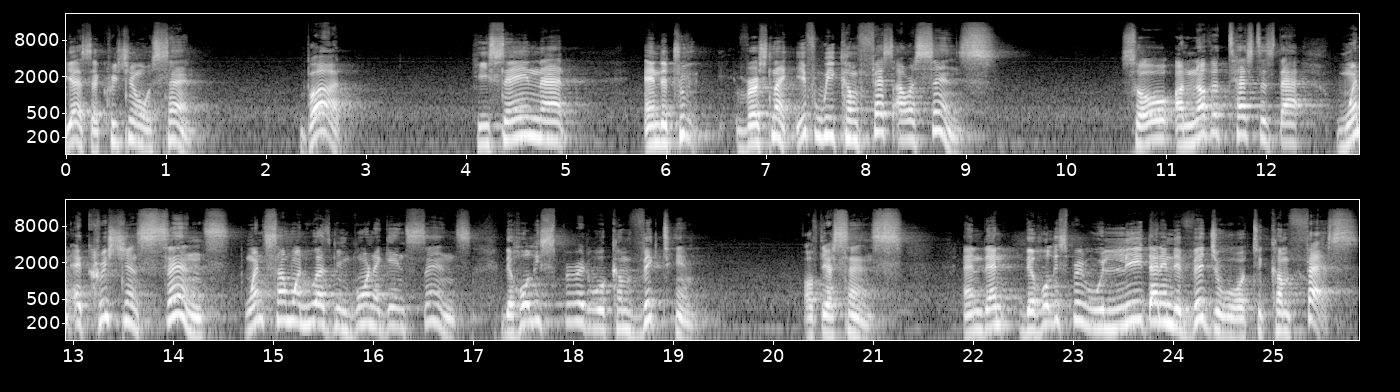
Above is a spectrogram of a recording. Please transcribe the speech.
Yes, a Christian will sin. But He's saying that, and the truth, verse 9, if we confess our sins. So another test is that when a Christian sins, when someone who has been born again sins, the Holy Spirit will convict him of their sins. And then the Holy Spirit will lead that individual to confess.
